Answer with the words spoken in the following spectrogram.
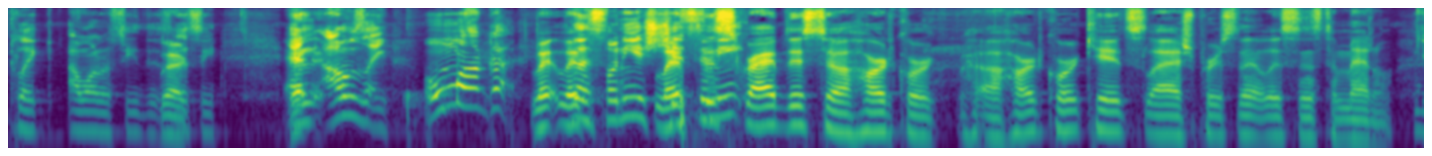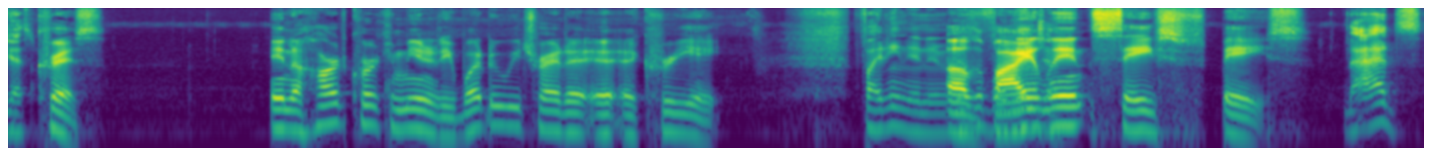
click, I want to see this. Look. Let's see. And I was like, oh my god, Let, the us funniest shit let's to me. describe this to a hardcore, a hardcore kid slash person that listens to metal. Yes. Chris. In a hardcore community, what do we try to uh, uh, create? Fighting an A invisible ninja. violent, safe space. That's.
